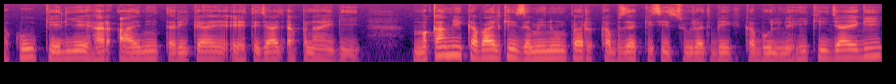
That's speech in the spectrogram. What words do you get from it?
हकूक़ के लिए हर आइनी तरीक़ा एहतजाज अपनाएगी। मकामी कबाइल की ज़मीनों पर कब्ज़ा किसी सूरत भी कबूल नहीं की जाएगी।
